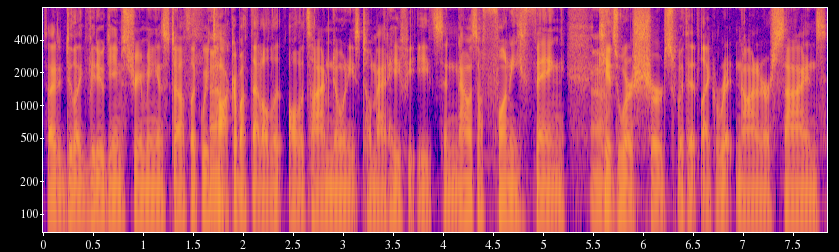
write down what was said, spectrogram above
so I had to do like video game streaming and stuff. Like we talk about that all the, all the time. No one eats till Matt Heafy eats. And now it's a funny thing. Kids wear shirts with it like written on it or signs.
